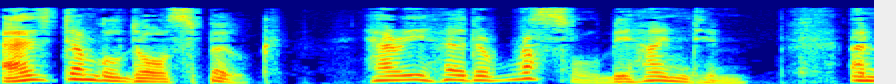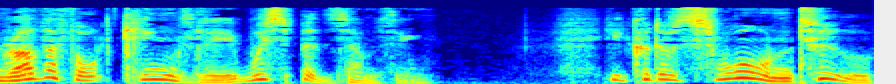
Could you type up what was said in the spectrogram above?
As Dumbledore spoke, Harry heard a rustle behind him, and rather thought Kingsley whispered something. He could have sworn, too,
